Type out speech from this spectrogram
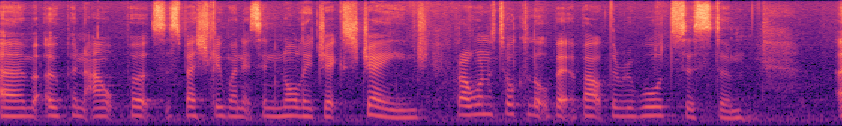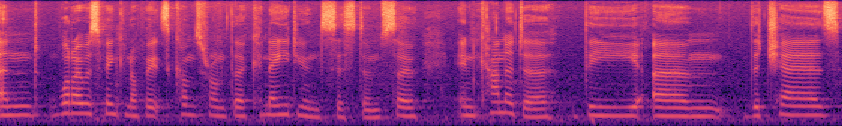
um, open outputs, especially when it's in knowledge exchange. But I want to talk a little bit about the reward system. And what I was thinking of, it comes from the Canadian system. So in Canada, the, um, the chairs,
